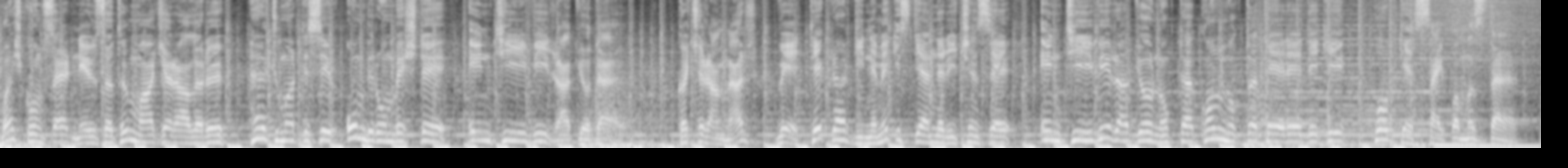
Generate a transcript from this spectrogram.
Başkomiser Nevzat'ın maceraları her cumartesi 11.15'te NTV Radyo'da. Kaçıranlar ve tekrar dinlemek isteyenler içinse ntvradio.com.tr'deki podcast sayfamızda.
